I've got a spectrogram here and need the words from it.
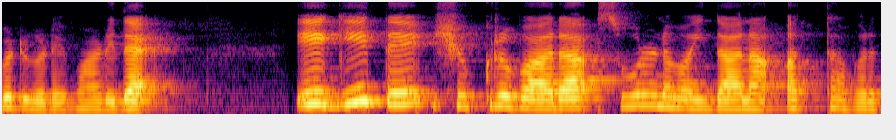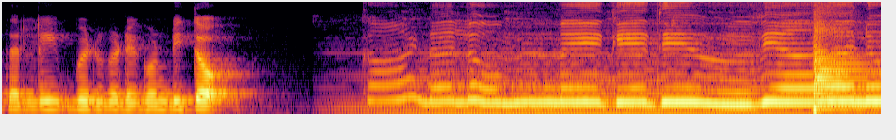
ಬಿಡುಗಡೆ ಮಾಡಿದೆ. ಈ ಗೀತೆ ಶುಕ್ರವಾರ ಸುವರ್ಣ ಮೈದಾನ ಅತ್ತವರದಲ್ಲಿ ಬಿಡುಗಡೆಗೊಂಡಿತು. दिव्यानु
